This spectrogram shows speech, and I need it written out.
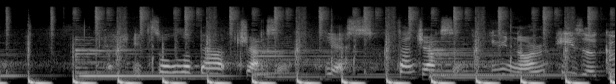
It's all about Jackson. Yes, that Jackson. You know, he's a good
